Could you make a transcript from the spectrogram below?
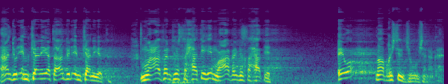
عنده الإمكانيات عنده الإمكانيات معافى في صحته معافى في صحته. أيوه ما بغيتش نتزوج أنا قال.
